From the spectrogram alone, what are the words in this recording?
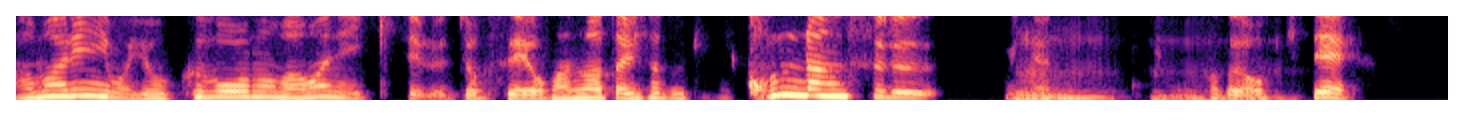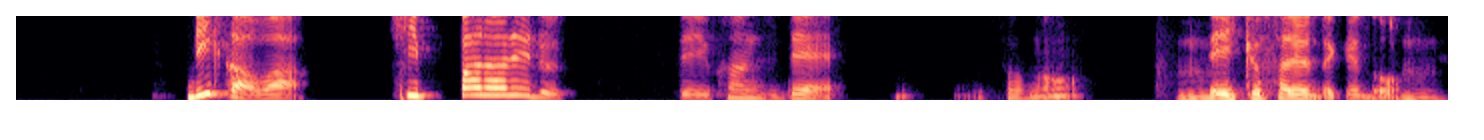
あまりにも欲望のままに生きてる女性を目の当たりにした時に混乱するみたいなことが起きて、理科は引っ張られるっていう感じでその影響されるんだけど、うん。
